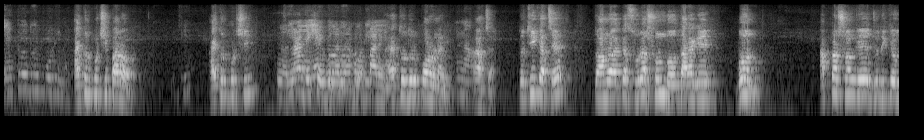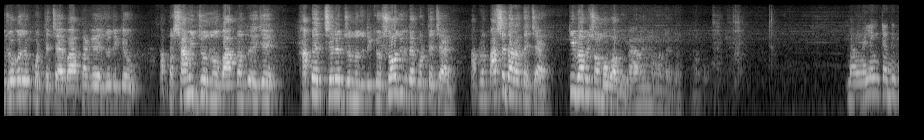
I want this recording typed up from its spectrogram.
এত দূর পড়ি নাই। আয়তুল কুরসি পারো? জি। আয়তুল কুরসি? না, না দেখে এগুলো না এখনও পারে না। এত দূর পড়ো নাই? আচ্ছা তো ঠিক আছে তো আমরা একটা সূরা শুনব তার আগে বোন আপনার সঙ্গে যদি কেউ যোগাযোগ করতে চায় বা আপনাকে যদি কেউ আপনার স্বামীর জন্য বা আপনার এই যে হাফের ছেলের জন্য যদি কেউ সহযোগিতা করতে চায় আপনার পাশে দাঁড়াতে চায় কীভাবে সম্ভব হবে? দিব?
